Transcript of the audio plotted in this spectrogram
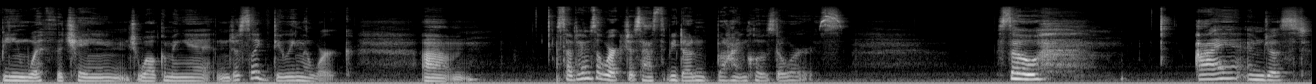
being with the change welcoming it and just like doing the work. Um sometimes the work just has to be done behind closed doors. So i am just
